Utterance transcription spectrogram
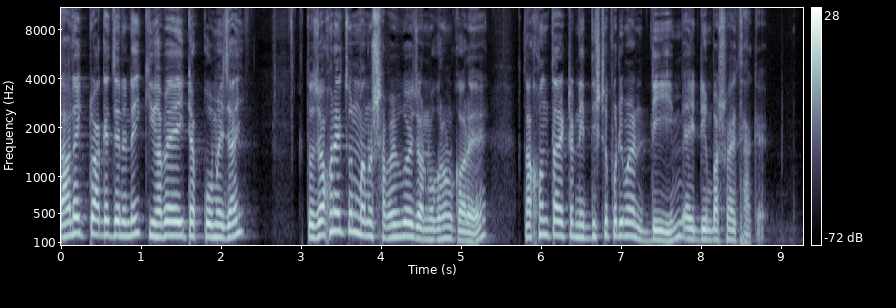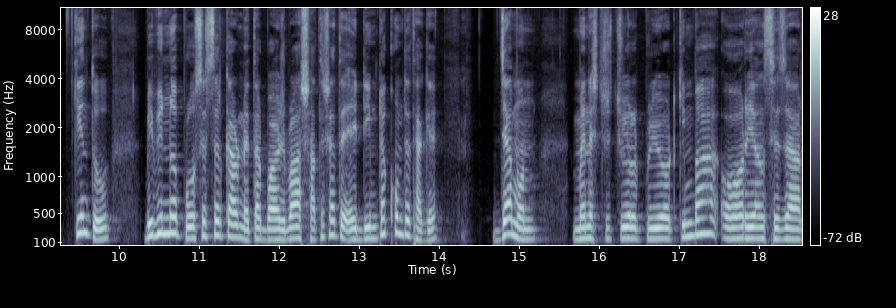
তাহলে একটু আগে জেনে নিই কীভাবে এইটা কমে যায়। তো যখন একজন মানুষ স্বাভাবিকভাবে জন্মগ্রহণ করে তখন তার একটা নির্দিষ্ট পরিমাণ ডিম এই ডিম্বাশয়ে থাকে। কিন্তু বিভিন্ন প্রসেসের কারণে তার বয়স বাড়ার সাথে সাথে এই ডিমটা কমতে থাকে। যেমন মেনেস্ট্রিচুয়াল পিরিয়ড কিংবা ওভারিয়ান সিজার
